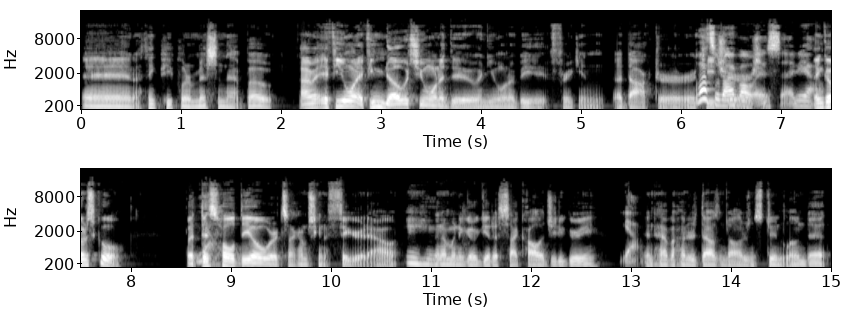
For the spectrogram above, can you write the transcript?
And I think people are missing that boat. I mean, if you want, if you know what you want to do and you want to be freaking a doctor or a Well, that's what I've always said. Yeah. And go to school. But this whole deal where it's like I'm just going to figure it out, Mhm. then I'm going to go get a psychology degree, Yeah. and have a hundred thousand dollars in student loan debt.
